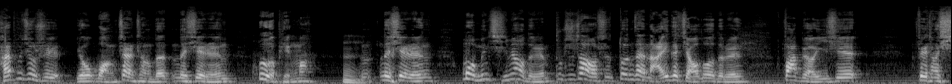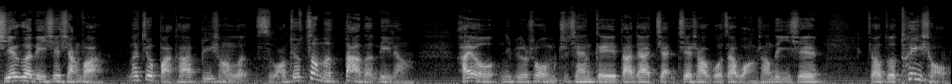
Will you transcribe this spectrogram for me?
还不就是有网站上的那些人恶评吗？嗯，那些人莫名其妙的人，不知道是蹲在哪一个角落的人，发表一些非常邪恶的一些想法，那就把他逼上了死亡。就这么大的力量。还有，你比如说，我们之前给大家介介绍过，在网上的一些叫做推手。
